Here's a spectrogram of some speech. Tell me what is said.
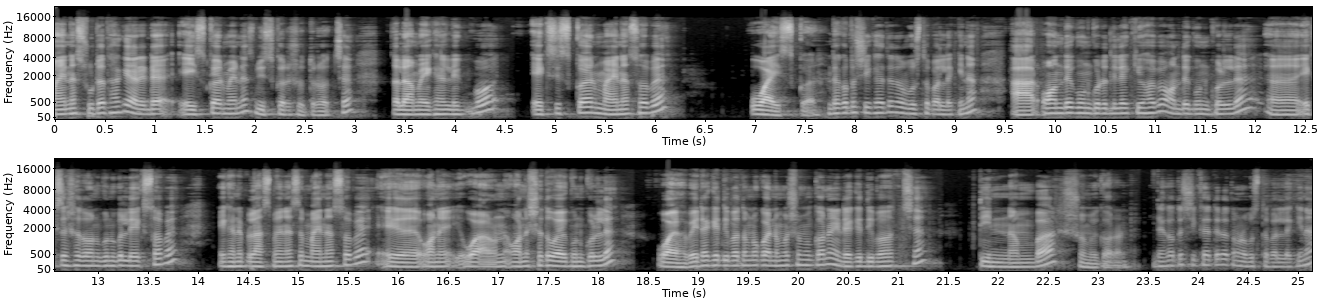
মাইনাস টুটা থাকে আর এটা এ স্কোয়ার মাইনাস বি স্কোয়ারের সূত্র হচ্ছে। তাহলে আমরা এখানে লিখব এক্স স্কোয়ার মাইনাস হবে ওয়াই স্কোয়ার দেখো তো শিখাইতে তোমরা বুঝতে পারলে কি না আর অন দিয়ে গুণ করে দিলে কি হবে? অন দিয়ে গুণ করলে এক্সের সাথে অন গুণ করলে এক্স হবে, এখানে প্লাস মাইনাসে মাইনাস হবে অনে অনের সাথে ওয়াই গুণ করলে ওয়াই হবে। এটাকে দিবা তোমরা কয় নম্বর সমীকরণ? এটাকে দিবা হচ্ছে তিন নাম্বার সমীকরণ। দেখো তো শিক্ষার্থীরা, তোমরা বুঝতে পারলে কি না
